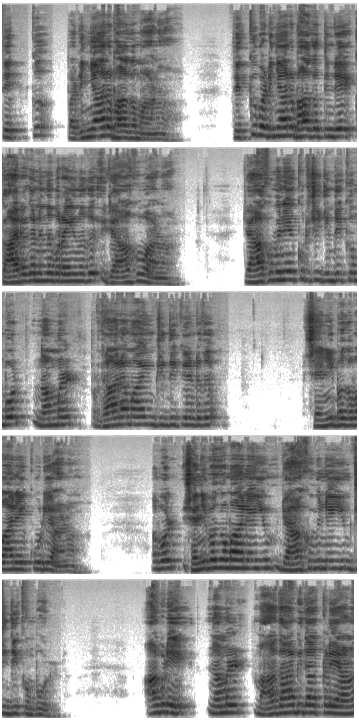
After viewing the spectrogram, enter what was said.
തെക്ക് പടിഞ്ഞാറ് ഭാഗമാണ്? തെക്ക് പടിഞ്ഞാറ് ഭാഗത്തിന്റെ കാരകൻ എന്ന് പറയുന്നത് രാഹുവാണ് രാഹുവിനെക്കുറിച്ച് ചിന്തിക്കുമ്പോൾ നമ്മൾ പ്രധാനമായും ചിന്തിക്കേണ്ടത് ശനി ഭഗവാനെ കൂടിയാണ്. അപ്പോൾ ശനി ഭഗവാനെയും രാഹുവിനെയും ചിന്തിക്കുമ്പോൾ അവിടെ നമ്മൾ മാതാപിതാക്കളെയാണ്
